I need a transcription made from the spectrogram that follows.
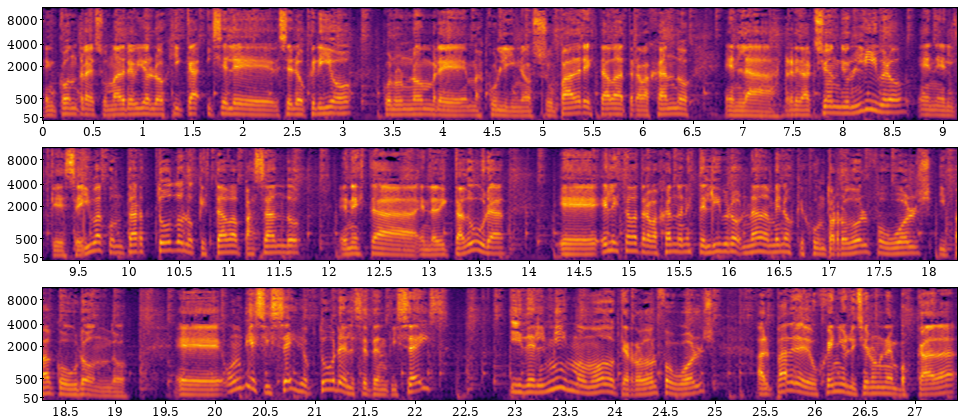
en contra de su madre biológica y se, le, se lo crió con un nombre masculino. Su padre estaba trabajando en la redacción de un libro en el que se iba a contar todo lo que estaba pasando en, esta, en la dictadura. Eh, él estaba trabajando en este libro nada menos que junto a Rodolfo Walsh y Paco Urondo. Eh, un 16 de octubre del 76, y del mismo modo que Rodolfo Walsh, al padre de Eugenio le hicieron una emboscada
